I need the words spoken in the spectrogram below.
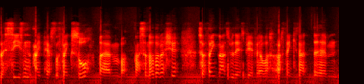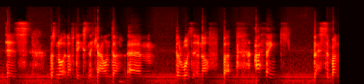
this season? I personally think so, um, but that's another issue. So I think that's where the SPFL are, are thinking that um, is there's not enough dates in the calendar. Um, there wasn't enough, but I think this St Mirren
